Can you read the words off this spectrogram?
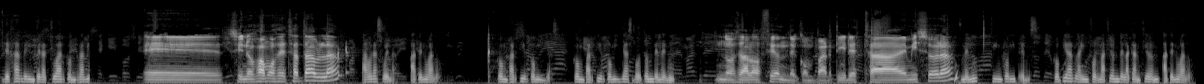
Dejar de interactuar con radio. Eh, si nos vamos de esta tabla, Ahora suena, atenuado. Compartir comillas, compartir comillas, botón de menú. nos da la opción de compartir esta emisora. Menú, 5 ítems. Copiar la información de la canción, atenuado.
